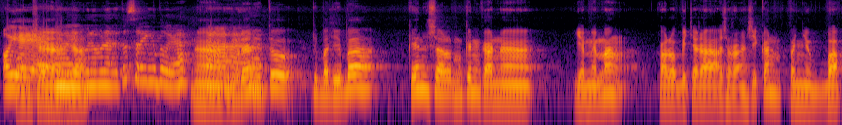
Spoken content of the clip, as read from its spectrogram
Oh iya konser iya. Nah, ya. benar-benar itu sering tuh ya Nah, kemudian itu tiba-tiba cancel mungkin karena ya memang kalau bicara asuransi kan penyebab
